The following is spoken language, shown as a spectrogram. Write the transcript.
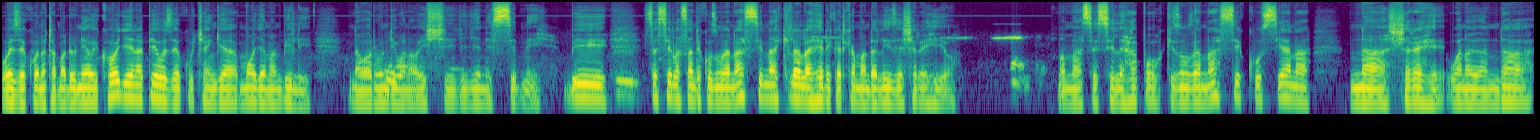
uweze kuona tamaduni yao ikoje, na pia uweze kuchangia moja ama mbili na Warundi Yeah. wanaoishi jijini Sydney. Bi Cecilia, asante kuzungumza nasi na kila la heri katika maandalizi ya sherehe hiyo. Mama Cecilia hapo ukizungumza nasi kuhusiana na sherehe wanayoandaa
